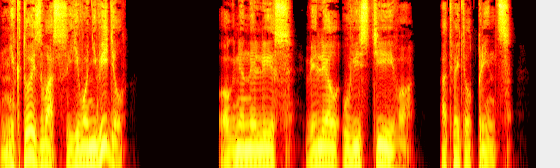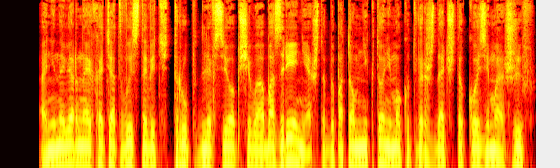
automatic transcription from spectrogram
Никто из вас его не видел?» Огненный лис велел увести его ответил принц. «Они, наверное, хотят выставить труп для всеобщего обозрения, чтобы потом никто не мог утверждать, что Козима жив».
